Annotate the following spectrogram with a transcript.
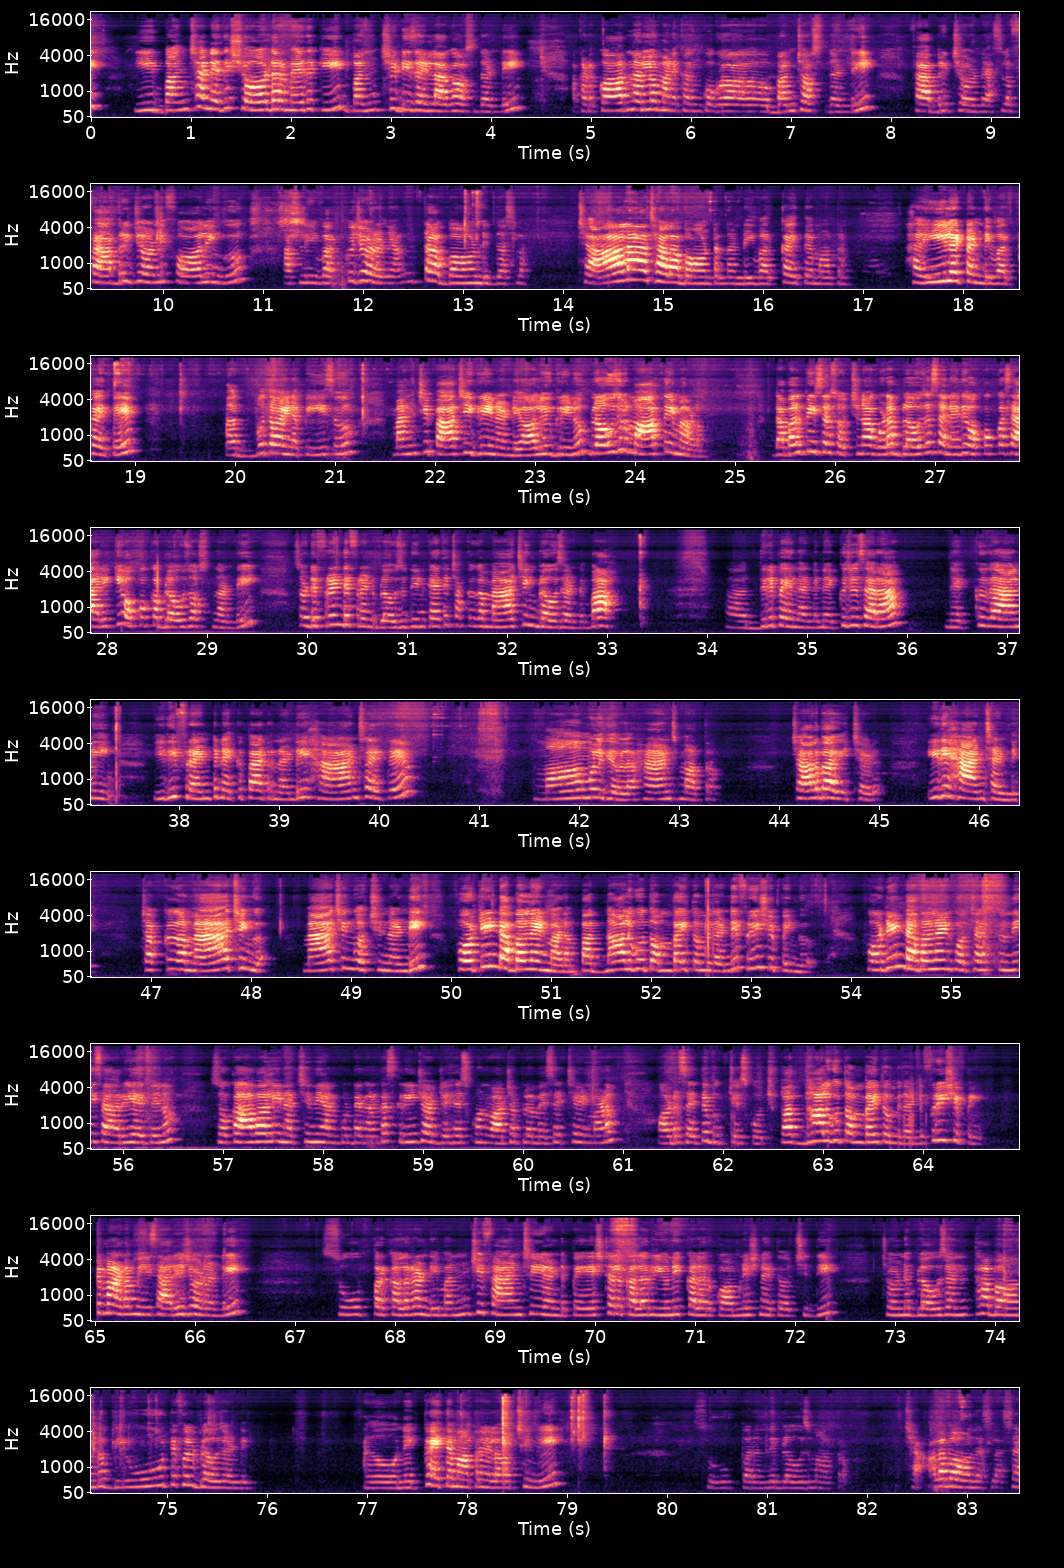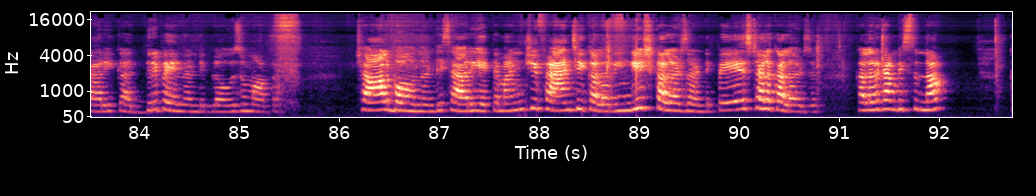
ఈ బంచ్ అనేది షోల్డర్ మీదకి బంచ్ డిజైన్ లాగా వస్తుందండి. అక్కడ కార్నర్లో మనకి ఇంకొక బంచ్ వస్తుందండి. ఫ్యాబ్రిక్ చూడండి. అసలు ఫ్యాబ్రిక్ చూడండి ఫాలింగ్ అసలు ఈ వర్క్ చూడండి అంత బాగుండిద్ది అసలు. చాలా చాలా బాగుంటుందండి. ఈ వర్క్ అయితే మాత్రం. హైలైట్ అండి వర్క్ అయితే. అద్భుతమైన పీసు. మంచి పాచి గ్రీన్ అండి ఆలివ్ గ్రీను. బ్లౌజులు మారుతాయి మేడం. డబల్ పీసెస్ వచ్చినా కూడా బ్లౌజెస్ అనేది ఒక్కొక్క శారీకి ఒక్కొక్క బ్లౌజ్ వస్తుందండి. So different different blouse. దీనికైతే చక్కగా మ్యాచింగ్ బ్లౌజ్ అండి. బా! అదిరిపోయిందండి. నెక్ చూసారా? నెక్ కానీ ఇది ఫ్రంట్ నెక్ ప్యాటర్న్ అండి. హ్యాండ్స్ అయితే మామూలుగా ఇవ్వాల. హ్యాండ్స్ మాత్రం. చాలా బాగా ఇచ్చాడు. ఇది హ్యాండ్స్ అండి. చక్కగా మ్యాచింగ్ మ్యాచింగ్ వచ్చిందండి. ఫోర్టీన్ డబల్ నైన్ మేడం పద్నాలుగు తొంభై తొమ్మిది అండి ఫ్రీ షిప్పింగ్ ఫోర్టీన్ డబల్ నైన్కి వచ్చేస్తుంది ఈ శారీ అయితేను. సో కావాలి నచ్చింది అనుకుంటే కనుక స్క్రీన్ షాట్ చేసేసుకొని వాట్సాప్లో మెసేజ్ చేయండి మేడం ఆర్డర్స్ అయితే బుక్ చేసుకోవచ్చు. పద్నాలుగు తొంభై తొమ్మిది అండి ఫ్రీ షిప్పింగ్ మేడం ఈ శారీ చూడండి. సూపర్ కలర్ అండి. మంచి fancy and pastel colour unique colour combination అయితే వచ్చింది చూడండి బ్లౌజ్ ఎంత బాగుందో బ్యూటిఫుల్ బ్లౌజ్ అండి. నెక్ అయితే మాత్రం ఇలా వచ్చింది. సూపర్ ఉంది బ్లౌజ్ మాత్రం. చాలా బాగుంది అసలు. శారీకి అద్రిపోయిందండి బ్లౌజ్ మాత్రం. చాలా బాగుందండి శారీ అయితే. మంచి ఫ్యాన్సీ కలర్ ఇంగ్లీష్ కలర్స్ అండి. పేస్టల్ కలర్స్ కలర్ కనిపిస్తుందా?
